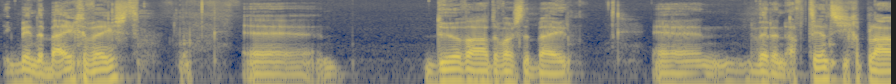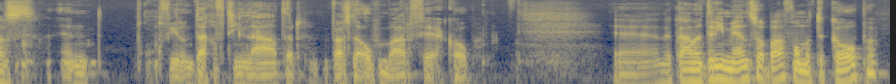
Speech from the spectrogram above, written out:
ik ben erbij geweest. deurwaarder was erbij. En er werd een advertentie geplaatst. En ongeveer een dag of tien later was de openbare verkoop. er kwamen drie mensen op af om het te kopen.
